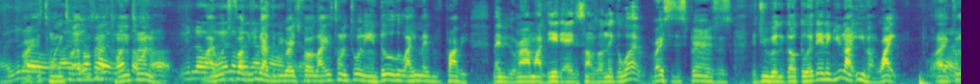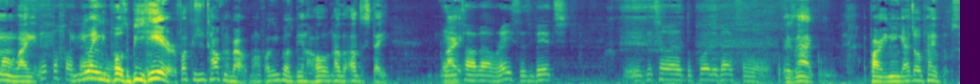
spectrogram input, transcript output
right? You right, know, it's 2020. Like, that's what I'm saying. It's 2020. You know, like what the fuck you got to be rich for? Like it's 2020 and dude look like he maybe probably maybe around my daddy age or something. So nigga, what racist experiences did you really go through? And then nigga, you not even white. Like, right. come on, like you ain't even supposed to be here. Fuck is you talking about, motherfucker? You supposed to be in a whole other other state. And like, you talk about racist, bitch. get your ass deported back somewhere. Exactly. Probably ain't even got your papers.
